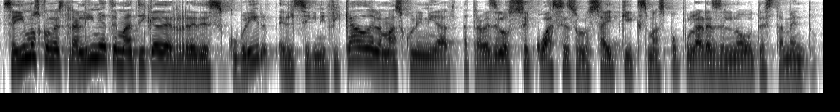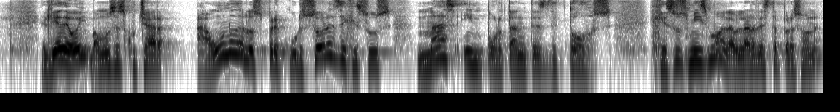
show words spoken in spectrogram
seguimos con nuestra línea temática de redescubrir el significado de la masculinidad a través de los secuaces o los sidekicks más populares del Nuevo Testamento. El día de hoy vamos a escuchar a uno de los precursores de Jesús más importantes de todos. Jesús mismo, al hablar de esta persona,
